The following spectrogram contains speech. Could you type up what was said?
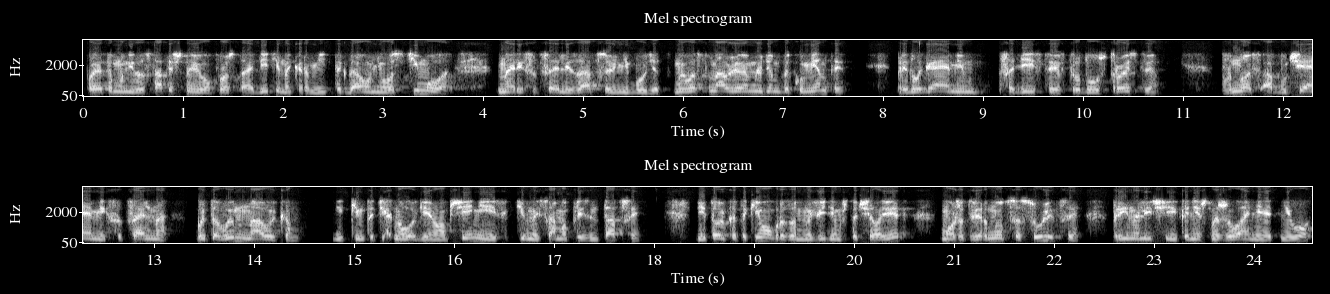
Поэтому недостаточно его просто одеть и накормить. Тогда у него стимула на ресоциализацию не будет. Мы восстанавливаем людям документы, предлагаем им содействие в трудоустройстве, вновь обучаем их социально-бытовым навыкам, каким-то технологиям общения и эффективной самопрезентации. И только таким образом мы видим, что человек может вернуться с улицы при наличии, конечно, желания от него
